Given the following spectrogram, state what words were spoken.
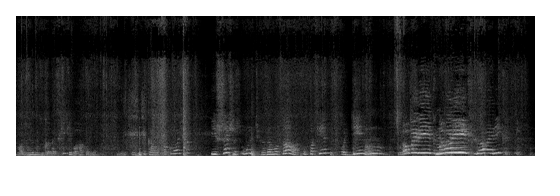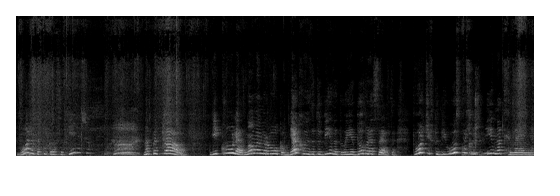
Ладно, не буду казати, скільки багато ниток. Це Цікава паковочка. І ще щось Олечка замотала у пакетик отдельно. Новий рік, новий рік. новий рік. Боже, таку красотінницю. Написала. Вікуля, з Новим роком! Дякую за тобі, за твоє добре серце. Творчих тобі успіхів і натхнення.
